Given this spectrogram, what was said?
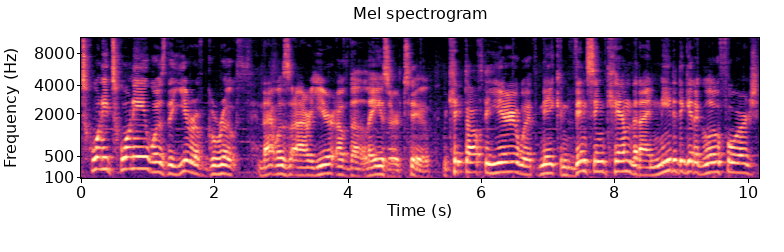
2020 was the year of growth. That was our year of the laser, too. We kicked off the year with me convincing Kim that I needed to get a Glowforge.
